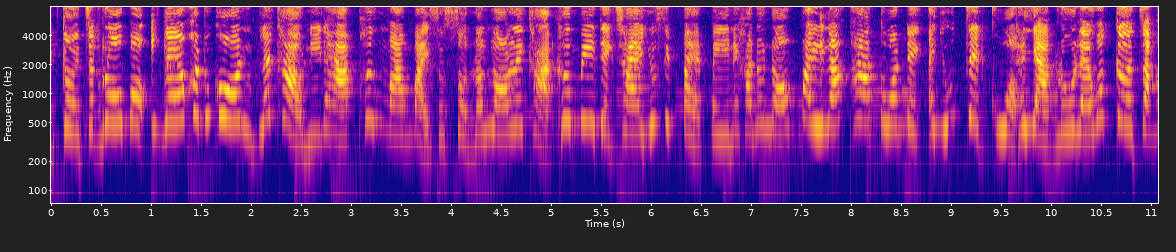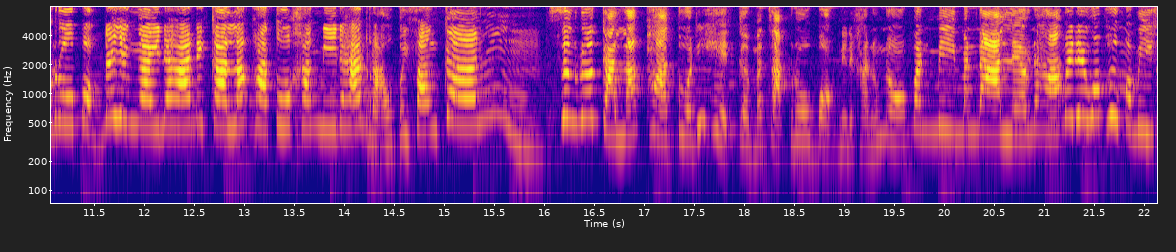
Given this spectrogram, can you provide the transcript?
ตุเกิดจากโรบอกอีกแล้วค่ะทุกคน และข่าวนี้นะคะเพิ่งมาใหม่สดๆร้อนๆเลยค่ะ คือมีเด็กชายอายุ 18 ปีนะคะน้องๆไปลักพาตัวเด็กอายุ 7 ขวบถ้าอยากรู้แล้วว่าเกิดจากโรบอกได้ยังไงนะคะ ในการลักพาตัวครั้งนี้นะคะ เราไปฟังกัน ซึ่งเรื่องการลักพาตัวที่เหตุเกิดมาจากโรบอกเนี่ยนะคะน้องๆมันมีมานานแล้วนะคะ ไม่ได้ว่า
